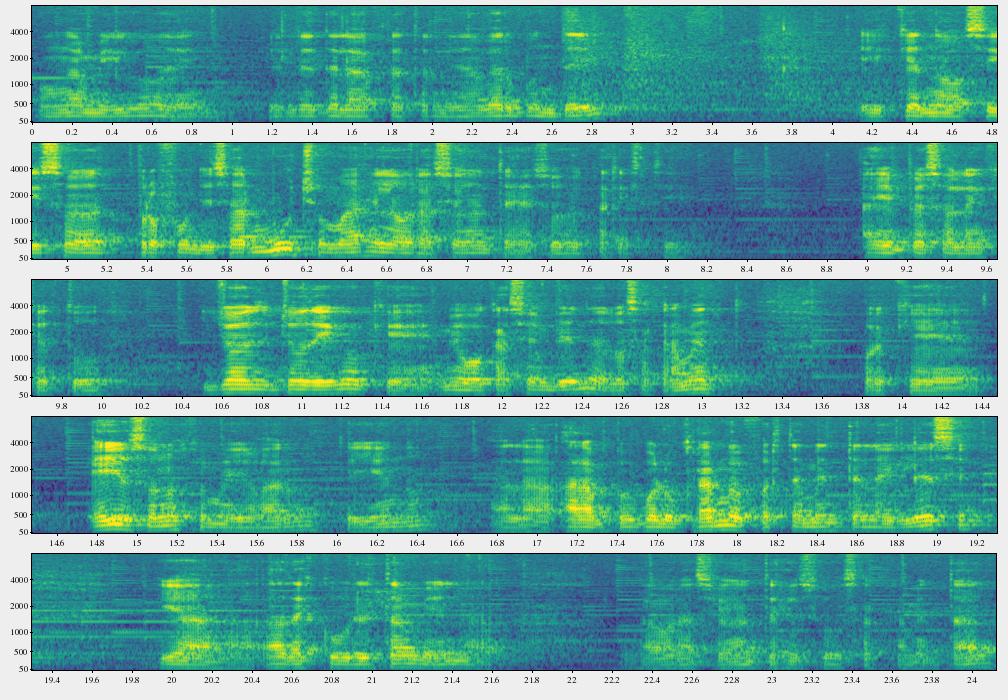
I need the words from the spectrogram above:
con un amigo de, de la fraternidad Verbum y que nos hizo profundizar mucho más en la oración ante Jesús Eucaristía. Ahí empezó la inquietud. Yo, yo digo que mi vocación viene de los sacramentos, porque ellos son los que me llevaron de lleno a, a involucrarme fuertemente en la iglesia y a, a descubrir también la, la oración ante Jesús sacramental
